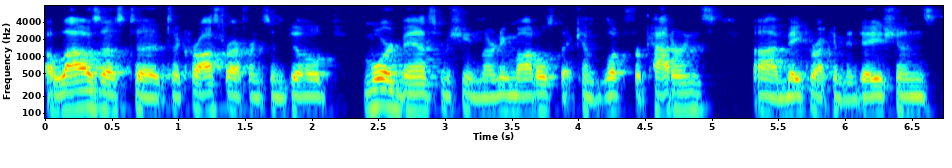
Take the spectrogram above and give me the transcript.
allows us to, to cross-reference and build more advanced machine learning models that can look for patterns, uh, make recommendations,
